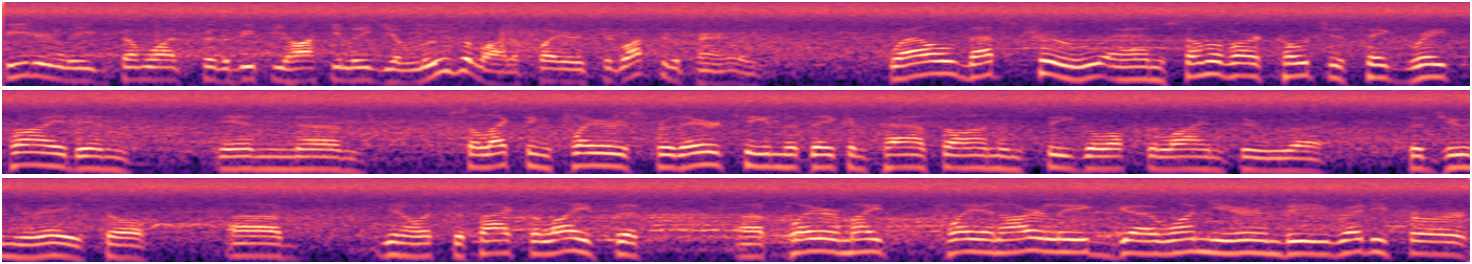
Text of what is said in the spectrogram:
feeder league, somewhat for the BC Hockey League. You lose a lot of players to go up to the parent league. Well, that's true, and some of our coaches take great pride in in um, selecting players for their team that they can pass on and see go up the line to uh, to Junior A. So, uh, you know, it's the fact of life that a player might play in our league uh, one year and be ready for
